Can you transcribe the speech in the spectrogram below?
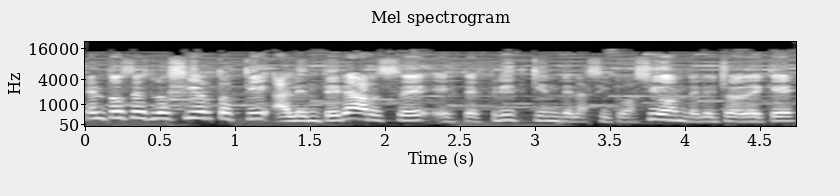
Entonces lo cierto es que al enterarse este Friedkin de la situación, del hecho de que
